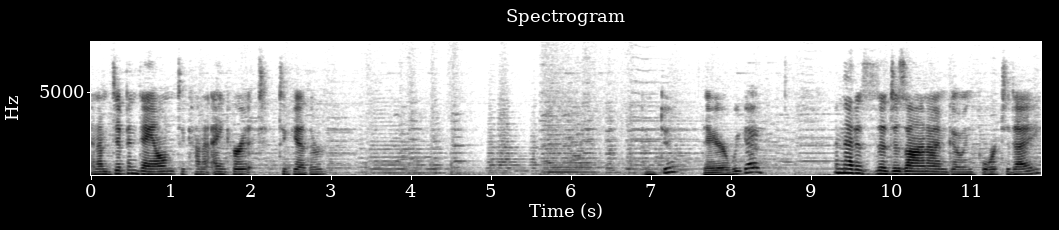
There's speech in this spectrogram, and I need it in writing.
and I'm dipping down to kind of anchor it together There we go. And that is the design I'm going for today.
